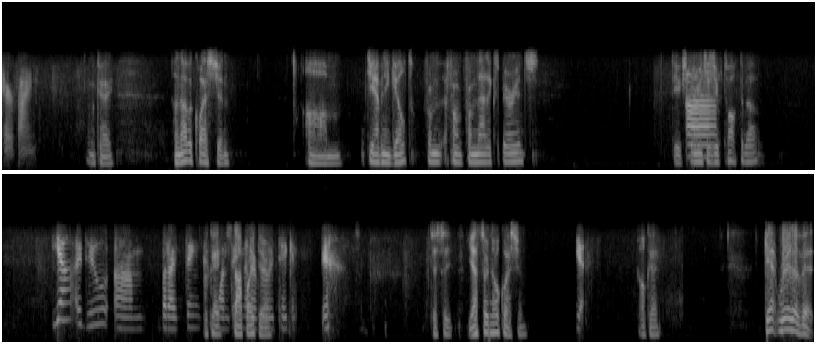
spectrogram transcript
terrifying Okay. Another question. Um, do you have any guilt from from from that experience? The experiences Uh, you've talked about. Yeah, I do. Um, but I think Okay, one thing stop that right I've there. really taken. Yeah. Just a yes or no question. Yes. Okay. Get rid of it.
